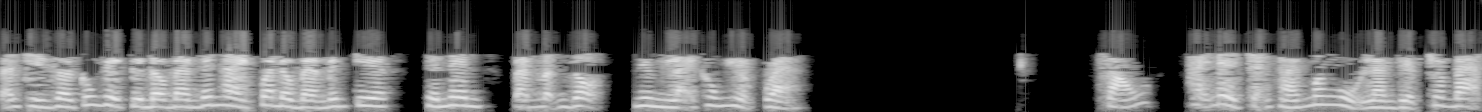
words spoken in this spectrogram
Bạn chỉ rời công việc từ đầu bàn bên này qua đầu bàn bên kia, thế nên bạn bận rộn nhưng lại không hiệu quả. 6. Hãy để trạng thái mơ ngủ làm việc cho bạn.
